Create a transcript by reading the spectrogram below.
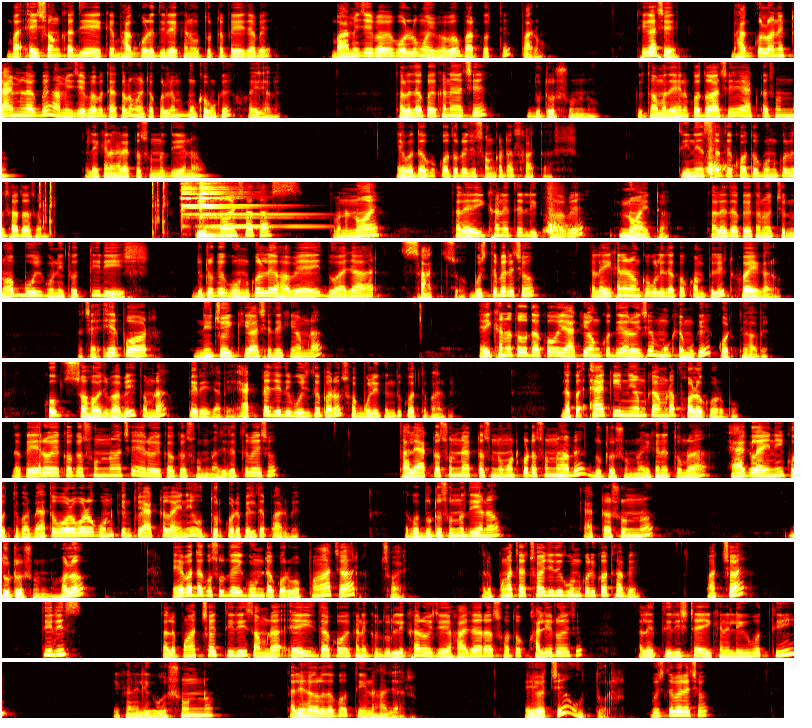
বা এই সংখ্যা দিয়ে একে ভাগ করে দিলে এখানে উত্তরটা পেয়ে যাবে। বা আমি যেভাবে বললাম, ওইভাবেও বার করতে পারো। ঠিক আছে? ভাগ করলে অনেক টাইম লাগবে, আমি যেভাবে দেখালাম, এটা করলে মুখে মুখে হয়ে যাবে। তাহলে দেখো, এখানে আছে দুটো শূন্য। কিন্তু আমাদের এখানে কত আছে? একটা শূন্য। তাহলে এখানে আর একটা শূন্য দিয়ে নাও। এবার দেখো, কত রয়েছে? সংখ্যাটা সাতাশ। তিনের সাথে কত গুণ করলে সাতাশ হয়? তিন নয় সাতাশ, তার মানে নয়। তাহলে এইখানেতে লিখতে হবে নয়টা। তাহলে দেখো এখানে হচ্ছে নব্বই গুণিত তিরিশ, দুটোকে গুণ করলে হবে এই দু হাজার সাতশো। বুঝতে পেরেছ? তাহলে এইখানের অঙ্কগুলি দেখো কমপ্লিট হয়ে গেল। আচ্ছা এরপর নিচই কী আছে দেখি আমরা। এইখানে তো দেখো একই অঙ্ক দেওয়া রয়েছে, মুখে মুখে করতে হবে। খুব সহজভাবেই তোমরা পেরে যাবে। একটা যদি বুঝতে পারো, সবগুলি কিন্তু করতে পারবে। দেখো একই নিয়মকে আমরা ফলো করব। দেখো এরও এককে শূন্য আছে, এরও এককে শূন্য আছে, দেখতে পেয়েছ? তাহলে একটা শূন্য একটা শূন্য, মোট কটা শূন্য হবে? দুটো শূন্য। এখানে তোমরা এক লাইনেই করতে পারবে। এত বড় বড় গুণ কিন্তু একটা লাইনেই উত্তর করে ফেলতে পারবে। দেখো, দুটো শূন্য দিয়ে নাও। একটা শূন্য, দুটো শূন্য। হলো? এবার দেখো শুধু এই গুণটা করব। পাঁচ আর ছয়। তাহলে পাঁচ আর ছয় যদি গুণ করি কত হবে? পাঁচ, ছয়, তিরিশ। তাহলে পাঁচ, ছয়, তিরিশ আমরা এই দেখো এখানে কিন্তু লেখা রয়েছে, হাজার আর শতক খালি রয়েছে। তাহলে তিরিশটা এইখানে লিখব তিন। এখানে লিখব শূন্য। তাহলে হয়ে গেলো দেখো তিন হাজার। এই হচ্ছে উত্তর। বুঝতে পেরেছ?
